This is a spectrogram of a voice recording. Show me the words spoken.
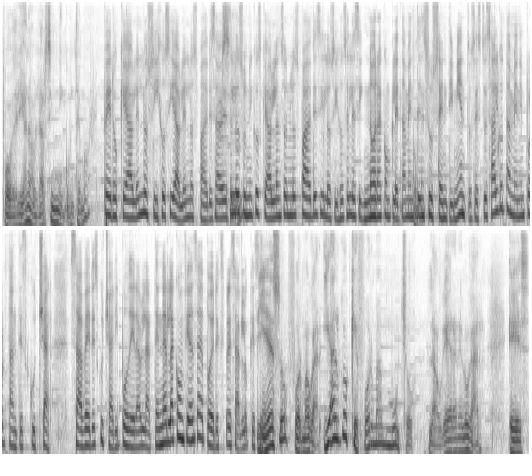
podrían hablar sin ningún temor pero que hablen los hijos y hablen los padres. A veces los únicos que hablan son los padres y los hijos se les ignora completamente en sus sentimientos. Esto es algo también importante, escuchar, saber escuchar y poder hablar, tener la confianza de poder expresar lo que siente. Y eso forma hogar. Y algo que forma mucho la hoguera en el hogar es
